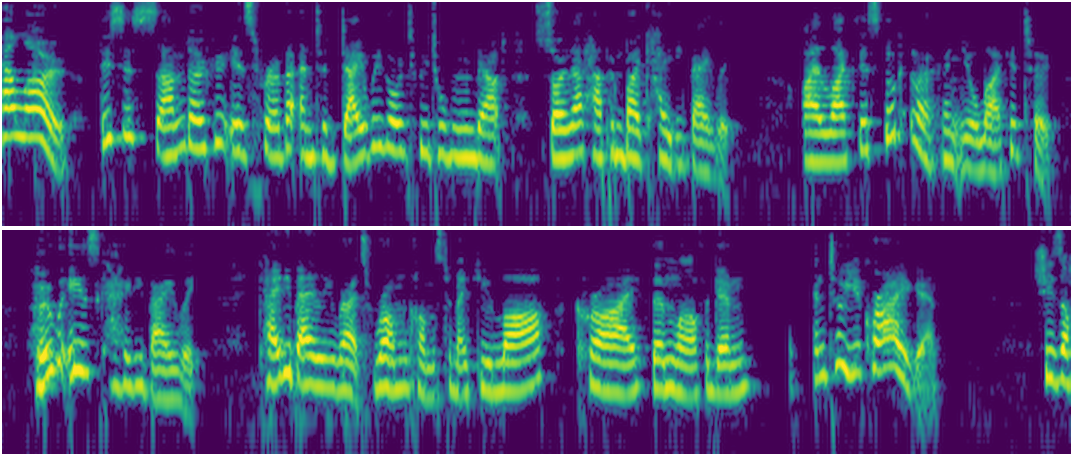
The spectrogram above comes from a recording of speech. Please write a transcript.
Hello, this is Sundoku is Forever, and today we're going to be talking about So That Happened by Katie Bailey. I like this book and I think you'll like it too. Who is Katie Bailey? Katie Bailey writes rom coms to make you laugh, cry, then laugh again until you cry again. She's a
